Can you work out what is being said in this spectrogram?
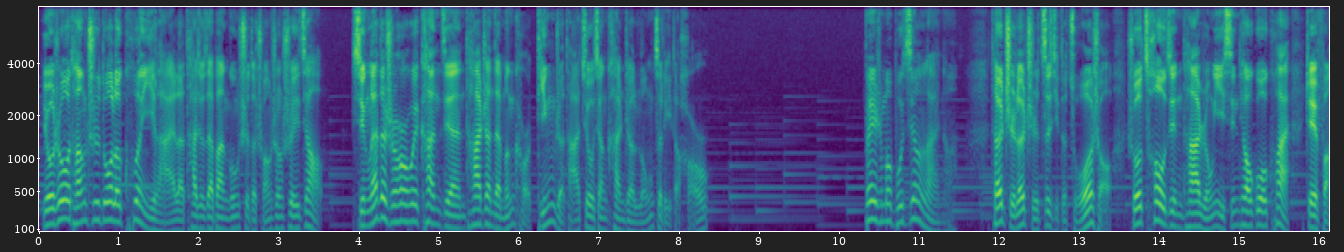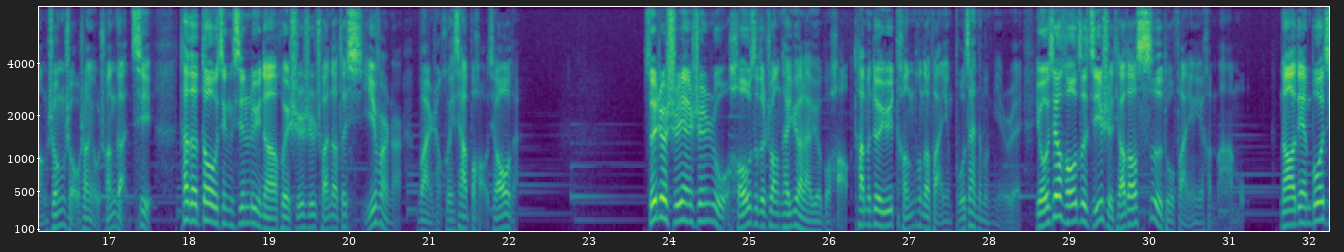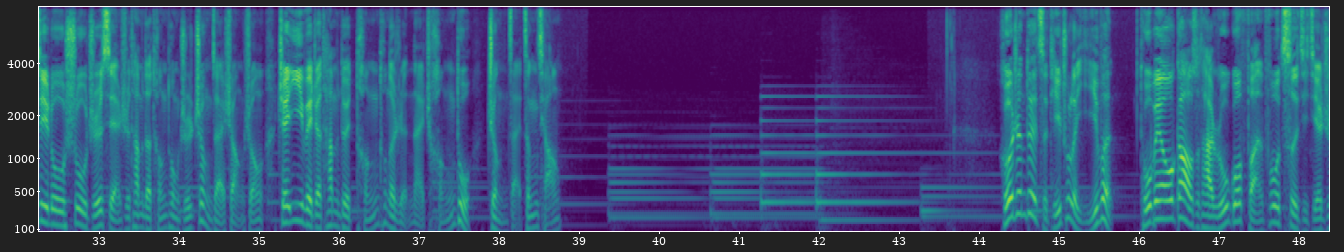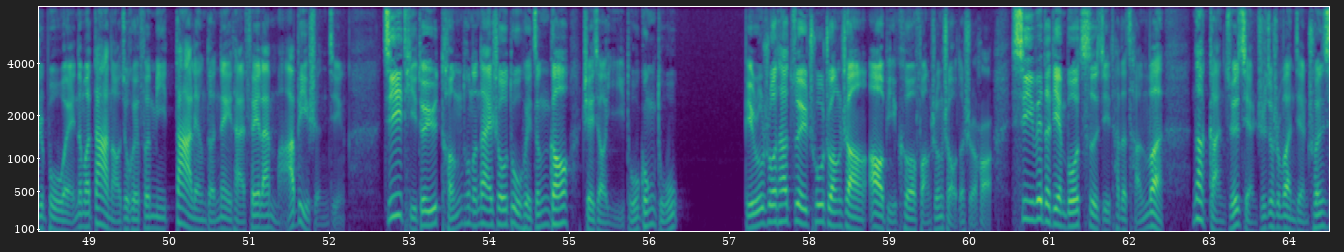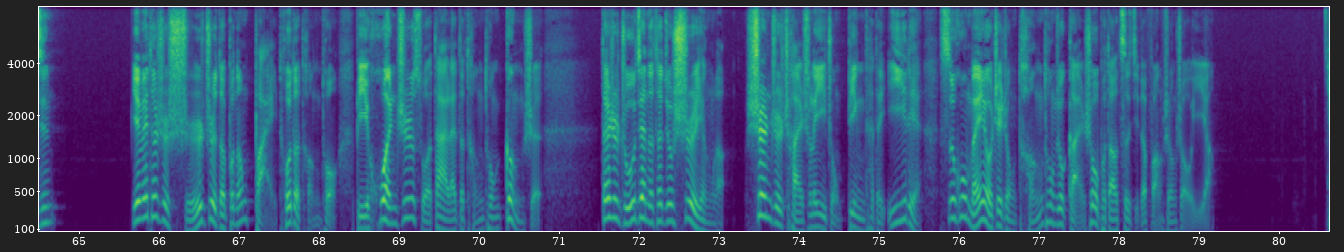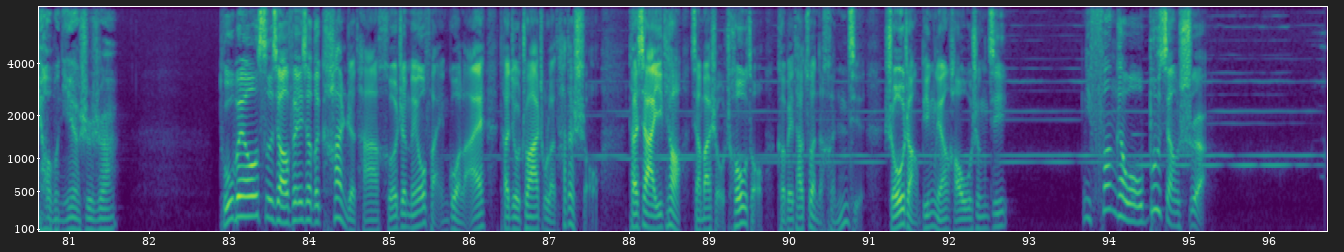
有时候糖吃多了，困意来了，他就在办公室的床上睡觉。醒来的时候会看见他站在门口盯着他，就像看着笼子里的猴。为什么不进来呢？他指了指自己的左手，说：“凑近他容易心跳过快，这仿生手上有传感器，他的窦性心率呢会时时传到他媳妇儿那儿，晚上回家不好交代。”随着实验深入，猴子的状态越来越不好，他们对于疼痛的反应不再那么敏锐。有些猴子即使调到四度，反应也很麻木。脑电波记录数值显示，他们的疼痛值正在上升，这意味着他们对疼痛的忍耐程度正在增强。何真对此提出了疑问。图贝欧告诉他，如果反复刺激截肢部位，那么大脑就会分泌大量的内态菲来麻痹神经。机体对于疼痛的耐受度会增高，这叫以毒攻毒。比如说，他最初装上奥比克仿生手的时候，细微的电波刺激他的残腕，那感觉简直就是万箭穿心，因为它是实质的、不能摆脱的疼痛，比幻肢所带来的疼痛更甚。但是逐渐的，他就适应了，甚至产生了一种病态的依恋，似乎没有这种疼痛就感受不到自己的仿生手一样。要不你也试试？图贝欧似笑非笑的看着他，何真没有反应过来，他就抓住了他的手。他吓一跳，想把手抽走，可被他攥得很紧，手掌冰凉，毫无生机。你放开我，我不想试。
